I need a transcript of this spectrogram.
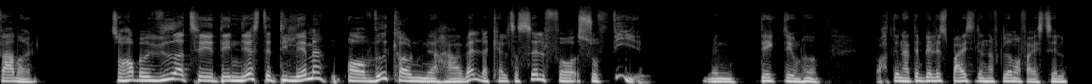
fair nok. Så hopper vi videre til det næste dilemma, og vedkommende har valgt at kalde sig selv for Sofie. Men det er ikke det, hun hedder. Oh, den her den bliver lidt spicy, den her glæder mig faktisk til.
